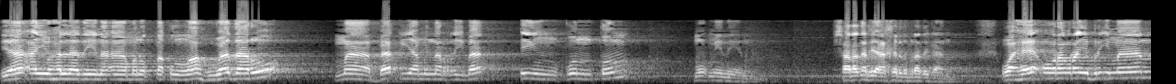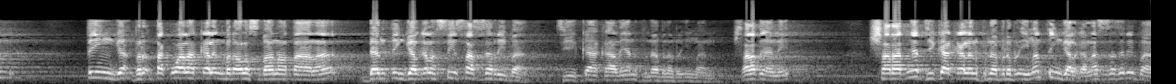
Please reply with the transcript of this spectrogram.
"Ya ayyuhalladzina amanu taqullaha wa dharu ma baqiya minar riba in kuntum mu'minin." Syaratnya di akhir itu perhatikan. Wahai orang-orang yang beriman, tinggal bertakwalah kalian kepada Allah Subhanahu wa taala dan tinggalkanlah sisa-sisa riba jika kalian benar-benar beriman. Syaratnya ini Syaratnya jika kalian benar-benar beriman tinggalkanlah sisa riba.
